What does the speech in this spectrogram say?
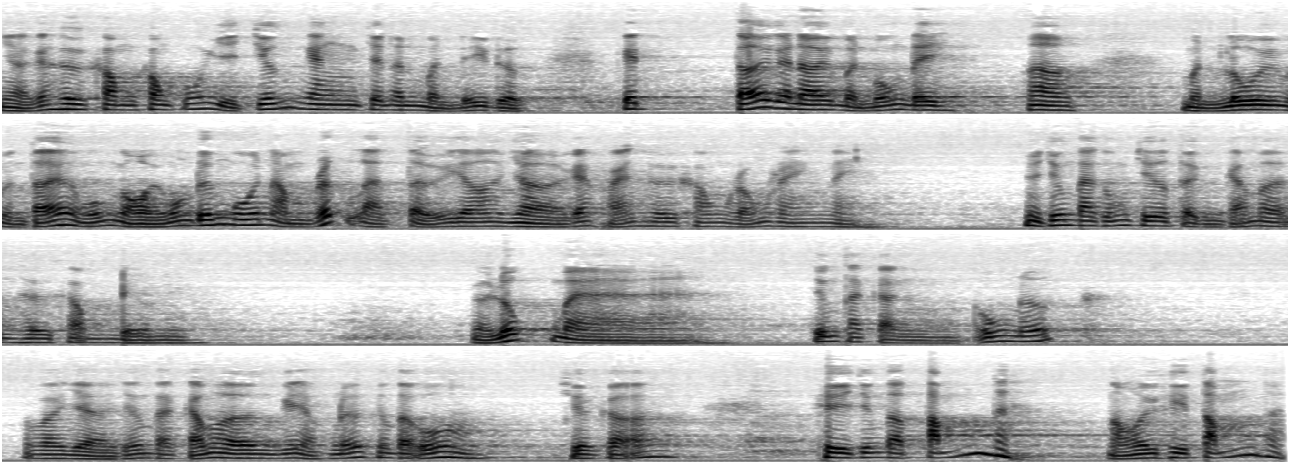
nhờ cái hư không không có gì chướng ngăn cho nên mình đi được. Cái, tới cái nơi mình muốn đi không? Mình lui, mình tới, mình muốn ngồi, muốn đứng, muốn nằm rất là tự do, nhờ các khoảng hư không rỗng rang này. Nhưng chúng ta cũng chưa từng cảm ơn hư không điều này. Rồi lúc mà chúng ta cần uống nước có bao giờ chúng ta cảm ơn cái giọt nước chúng ta uống không? Chưa có. Khi chúng ta tắm thôi, nội khi tắm thôi,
